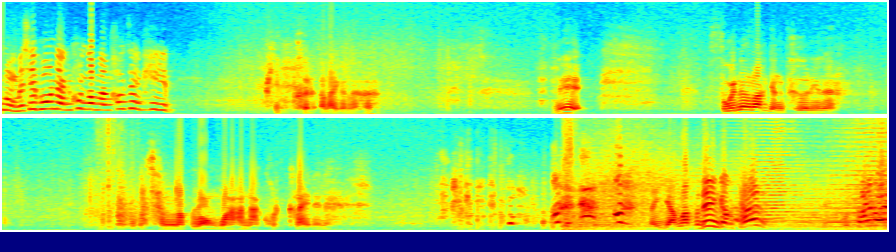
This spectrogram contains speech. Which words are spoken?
หนูไม่ใช่พวกนั้นคุณกำลังเข้าใจผิด ผิดเผิดอะไรกันนะฮะ นี่ สวยน่ารักอย่างเธอเนี่ยนะ ฉันรับรองว่าอนาคตไกลแน่ๆแต่อย่ามาสะดิ้งกับฉันไปไปไป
